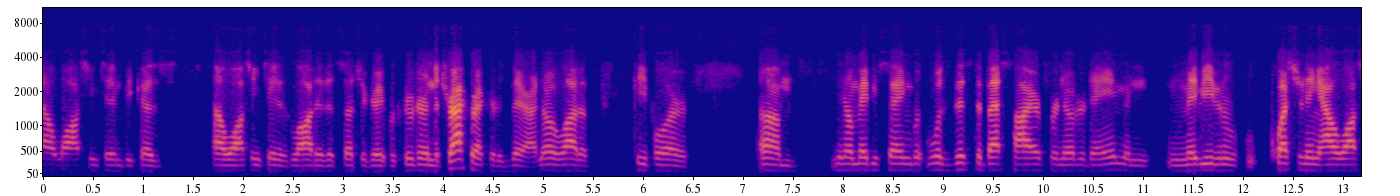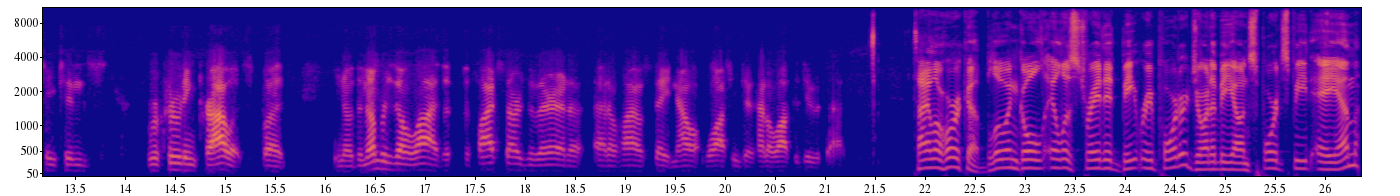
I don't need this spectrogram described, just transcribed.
Al Washington because Al Washington is lauded as such a great recruiter and the track record is there. I know a lot of people are um, you know maybe saying was this the best hire for Notre Dame and maybe even questioning Al Washington's recruiting prowess, but you know the numbers don't lie. The, the five stars are there at a, at Ohio State. Now Washington had a lot to do with that. Tyler Horka, Blue and Gold Illustrated beat reporter, joining me on Sports Beat AM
